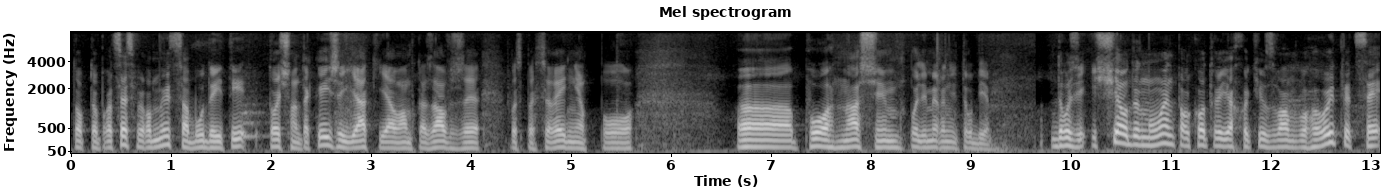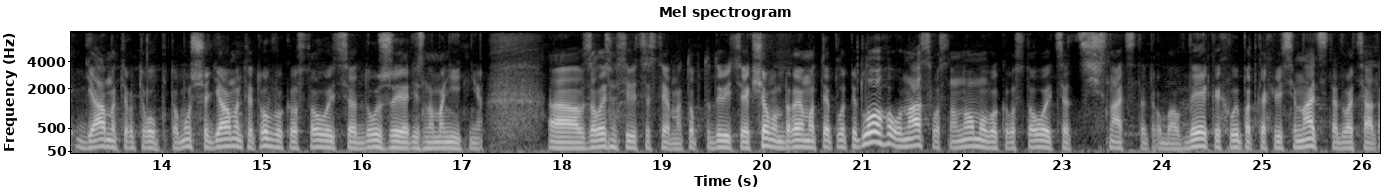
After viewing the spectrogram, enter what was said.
Тобто процес виробництва буде йти точно такий же, як я вам казав вже безпосередньо по, е, по нашій полімерній трубі. Друзі, і ще один момент, про який я хотів з вами поговорити, це діаметр труб, тому що діаметри труб використовуються дуже різноманітні. В залежності від системи. Тобто, дивіться, якщо ми беремо теплу підлогу, у нас в основному використовується 16 труба, в деяких випадках 18, 20,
